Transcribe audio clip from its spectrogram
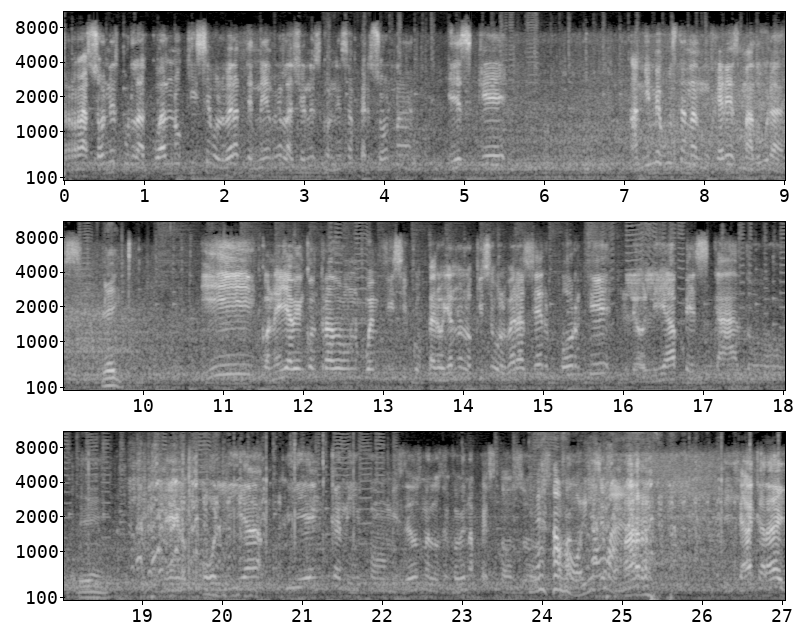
Razones por las cuales no quise volver a tener relaciones con esa persona es que a mí me gustan las mujeres maduras y con ella había encontrado un buen físico, pero ya no lo quise volver a hacer porque le olía a pescado. ey. Me olía bien canijo, mis dedos me los dejó bien apestosos. No fumar, dije, ah, caray,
